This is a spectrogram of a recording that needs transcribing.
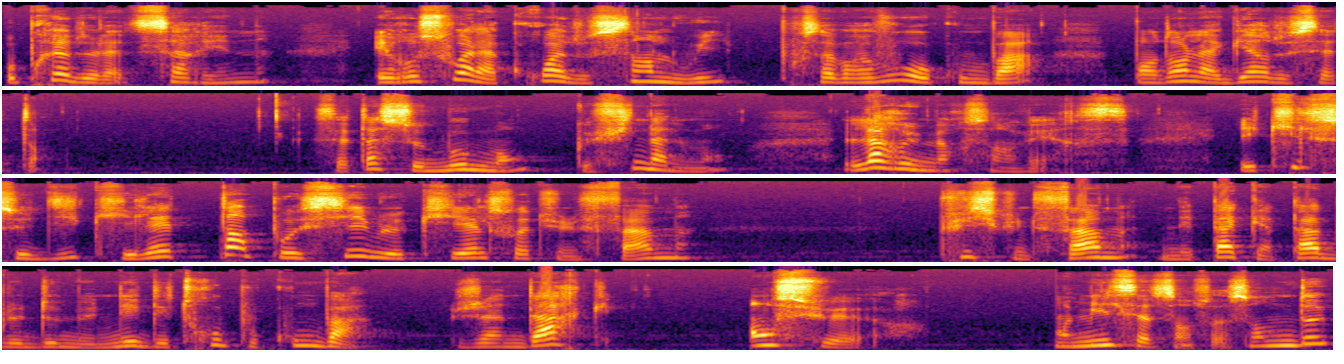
auprès de la tsarine et reçoit la croix de Saint-Louis pour sa bravoure au combat pendant la guerre de Sept Ans. C'est à ce moment que finalement la rumeur s'inverse et qu'il se dit qu'il est impossible qu'elle soit une femme, puisqu'une femme n'est pas capable de mener des troupes au combat. Jeanne d'Arc en sueur. En 1762,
